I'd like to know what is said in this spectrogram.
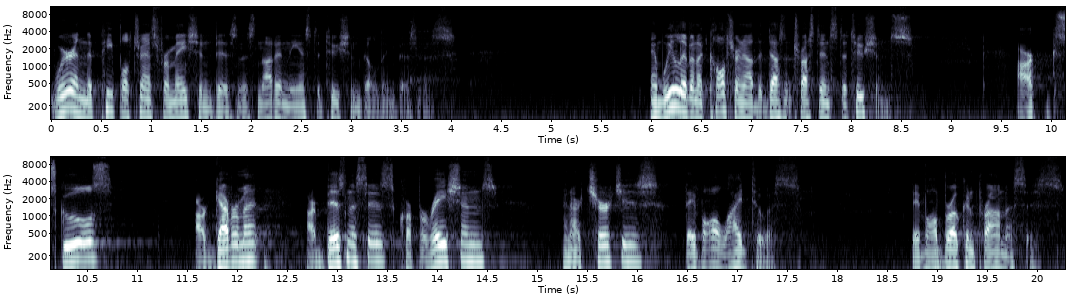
we're in the people transformation business, not in the institution building business. And we live in a culture now that doesn't trust institutions. Our schools, our government, our businesses, corporations, and our churches, they've all lied to us. They've all broken promises.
